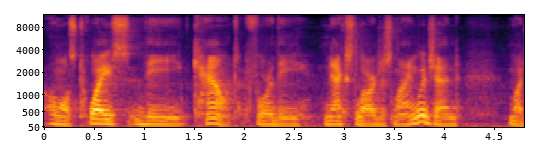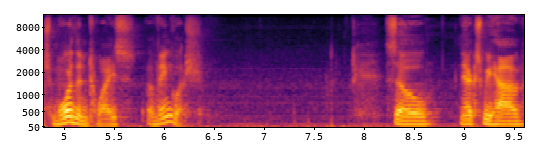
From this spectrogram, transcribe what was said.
almost twice the count for the next largest language and much more than twice of English. So next we have,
